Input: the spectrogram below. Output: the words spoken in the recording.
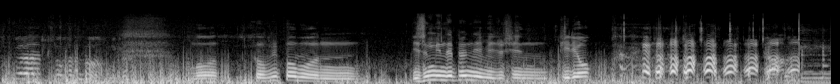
특별한 비법 같은 건 없습니까? 뭐 그 비법은 이승민 대표님이 주신 비료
